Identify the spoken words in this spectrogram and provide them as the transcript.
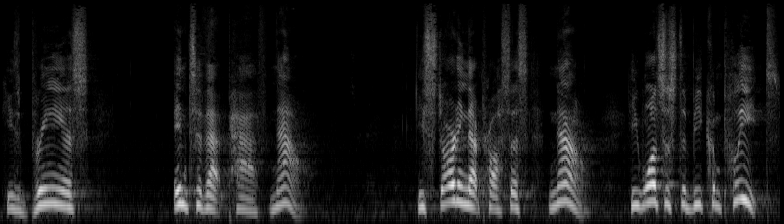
He's bringing us into that path now. He's starting that process now. He wants us to be complete,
